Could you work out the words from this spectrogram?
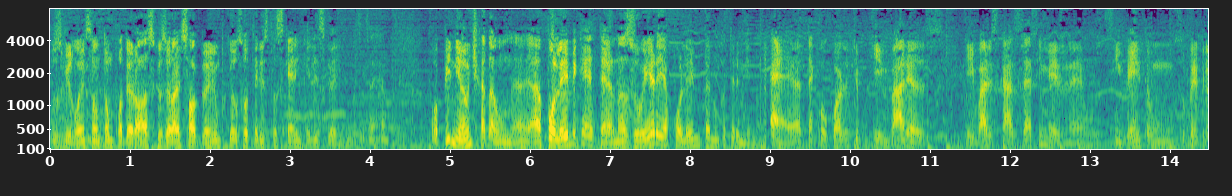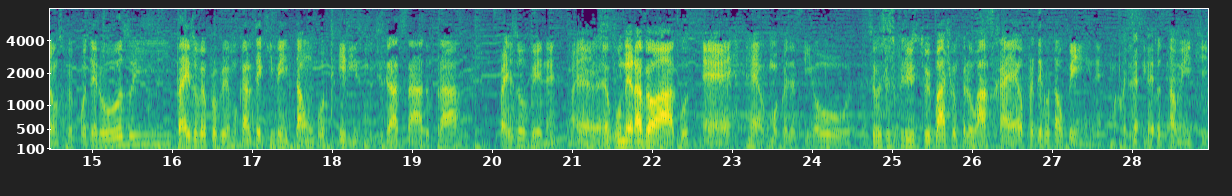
os vilões são tão poderosos que os heróis só ganham porque os roteiristas querem que eles ganhem. Mas é opinião de cada um, né? A polêmica é eterna, a zoeira e a polêmica nunca terminam. É, eu até concordo tipo, que em, várias, em vários casos é assim mesmo, né? Se inventa um super vilão super poderoso e pra resolver o problema o cara tem que inventar um roteirismo desgraçado pra, pra resolver, né? Mas É, é vulnerável à água. é, é alguma coisa assim, ou se você substituir Batman pelo Azrael pra derrotar o bem, né? Uma coisa assim totalmente.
